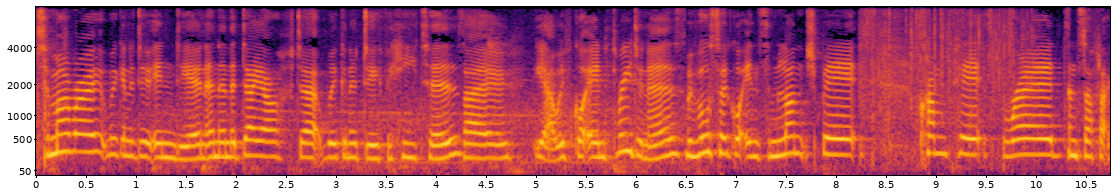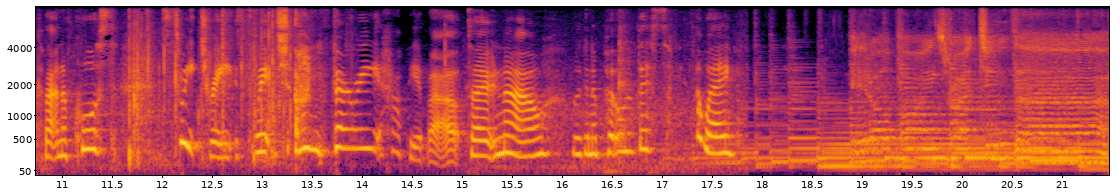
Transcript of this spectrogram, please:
Tomorrow we're gonna do Indian and then the day after we're gonna do fajitas. So yeah, we've got in three dinners. We've also got in some lunch bits, crumpets, bread and stuff like that. And of course, sweet treats, which I'm very happy about. So now we're gonna put all of this away. It all points right to that.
